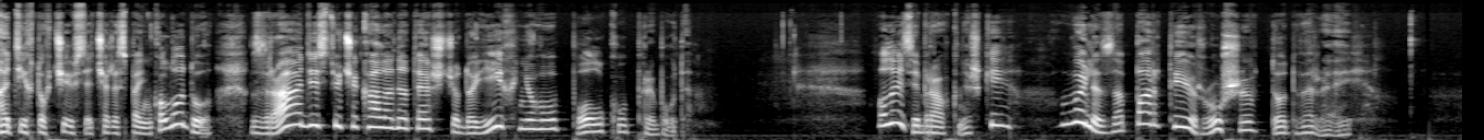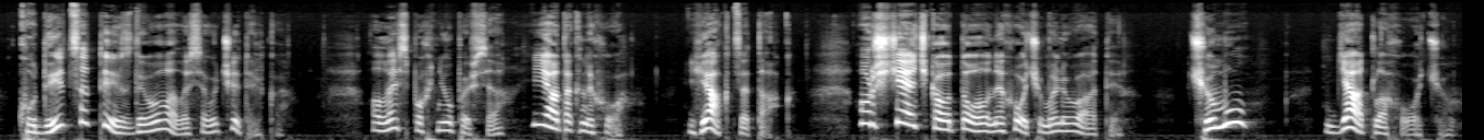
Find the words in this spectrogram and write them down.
А ті, хто вчився через пень колоду, з радістю чекали на те, що до їхнього полку прибуде. Олесь зібрав книжки, виліз за парти і рушив до дверей. Куди це ти? здивувалася учителька. Олесь похнюпився. Я так не хо. Як це так? Горщечка отого не хочу малювати. Чому? Дятла хочу.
